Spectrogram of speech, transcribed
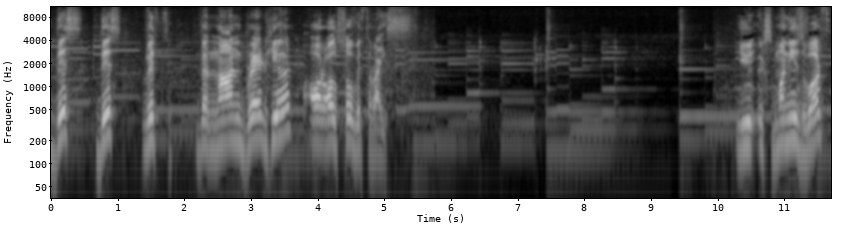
this this with the naan bread here or also with rice. You, it's money's worth,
